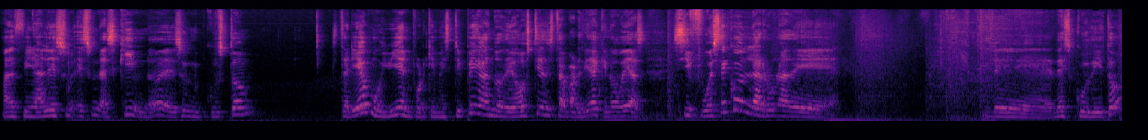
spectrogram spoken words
Al final es, es una skin, ¿no? Es un custom. Estaría muy bien, porque me estoy pegando de hostias esta partida que no veas. Si fuese con la runa de... De, de escudito,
